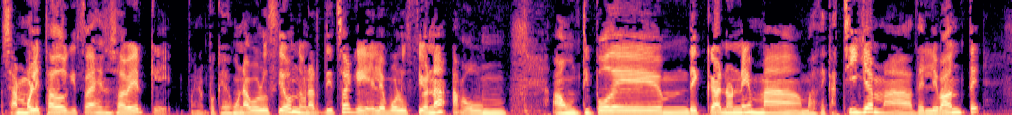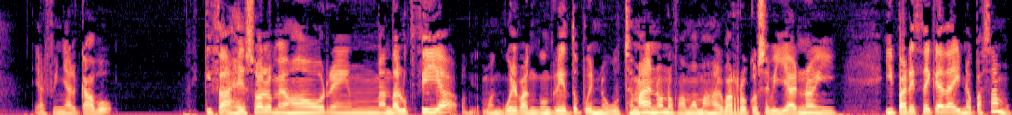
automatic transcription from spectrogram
se han molestado quizás en saber que, bueno, porque es una evolución de un artista que él evoluciona a un, a un tipo de, de cánones más, más de Castilla, más del Levante, y al fin y al cabo, quizás eso a lo mejor en Andalucía, o en Huelva en concreto, pues nos guste más, ¿no? Nos vamos más al barroco sevillano y, y parece que de ahí no pasamos.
